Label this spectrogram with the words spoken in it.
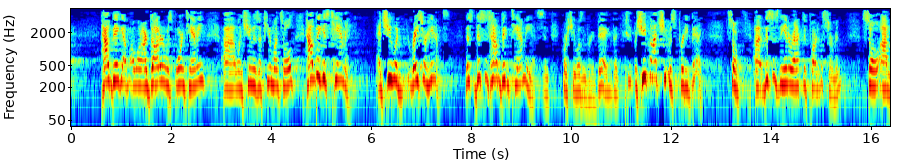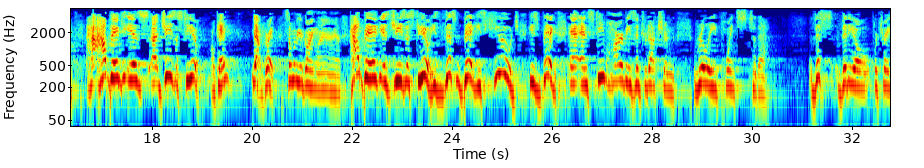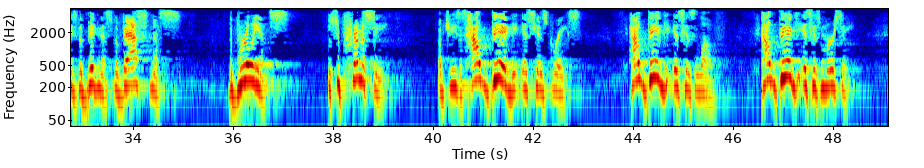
How big, uh, when our daughter was born, Tammy, uh, when she was a few months old, how big is Tammy? And she would raise her hands. This, this is how big Tammy is. And of course, she wasn't very big, but, but she thought she was pretty big. So uh, this is the interactive part of the sermon. So um, how, how big is uh, Jesus to you? Okay? Yeah, great. Some of you are going, how big is Jesus to you? He's this big. He's huge. He's big. And, and Steve Harvey's introduction really points to that. This video portrays the bigness, the vastness, the brilliance, the supremacy of Jesus. How big is His grace? How big is His love? How big is His mercy?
